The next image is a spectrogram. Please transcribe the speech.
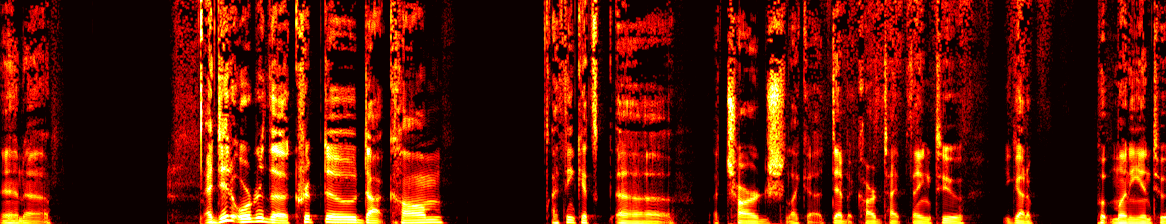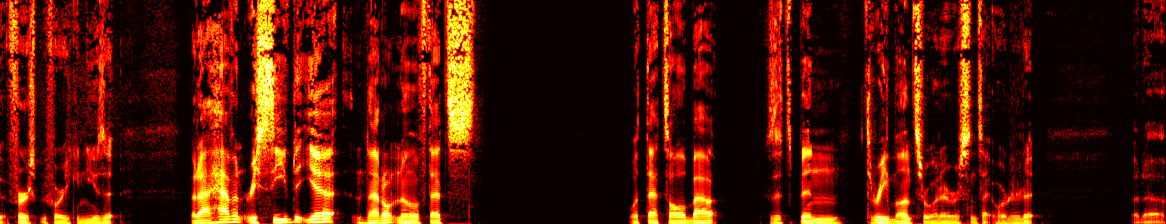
And uh, I did order the crypto.com. I think it's uh, a charge, like a debit card type thing, too. You got to put money into it first before you can use it. But I haven't received it yet. And I don't know if that's what that's all about because it's been three months or whatever since I ordered it. But, uh,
